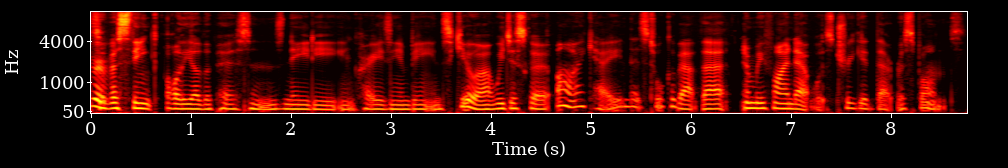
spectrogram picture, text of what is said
Either of us think, oh, the other person's needy and crazy and being insecure. We just go, oh, okay, let's talk about that. And we find out what's triggered that response.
